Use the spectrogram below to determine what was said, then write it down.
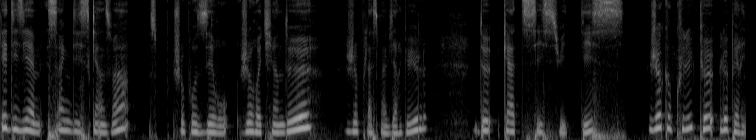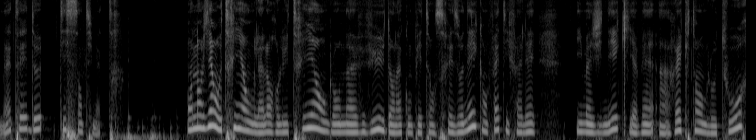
Les dixièmes, 5, 10, 15, 20. Je pose 0, je retiens 2, je place ma virgule. 2, 4, 6, 8, 10 je conclus que le périmètre est de 10 cm. On en vient au triangle. Alors le triangle, on a vu dans la compétence raisonnée qu'en fait il fallait imaginer qu'il y avait un rectangle autour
